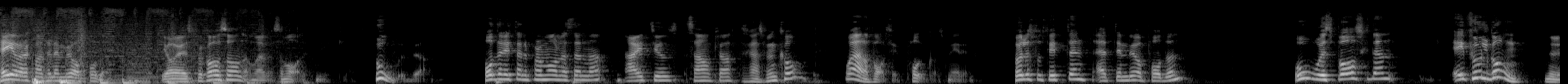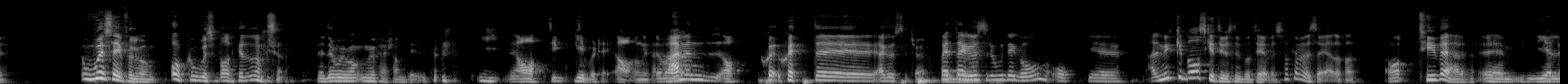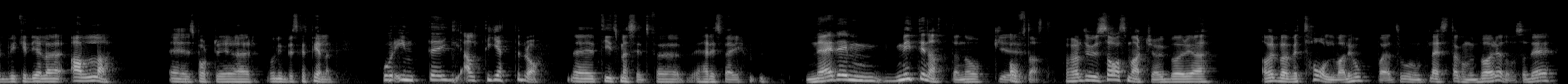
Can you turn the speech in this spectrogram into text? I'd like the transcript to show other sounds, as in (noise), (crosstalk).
Hej och välkomna till NBA-podden. Jag är Jesper Karlsson och med mig som vanligt Niklas Hovebrand. Podden hittar ni på de vanliga ställena. iTunes, Soundcloud, Svensk.com och annat valfritt podcastmedium. Följ oss på Twitter, at NBA-podden. OS-basketen är i full gång nu. OS är i full gång. Och OS-basketen också. Det drog igång ungefär samtidigt. Ja, till, give or take. Ja, ungefär. Det var- Nej, men, ja. 6 augusti tror jag. 6 augusti drog det igång och eh, det är mycket basket just nu på TV, så kan man väl säga i alla fall. Ja, tyvärr. Eh, gäller, vilket gäller alla eh, sporter i det här olympiska spelen. Går inte alltid jättebra eh, tidsmässigt för här i Sverige. Nej, det är mitt i natten och eh, Oftast. Framförallt USAs matcher, vi börjar, ja, vi börjar vid 12 allihopa. Jag tror de flesta kommer börja då, så det är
